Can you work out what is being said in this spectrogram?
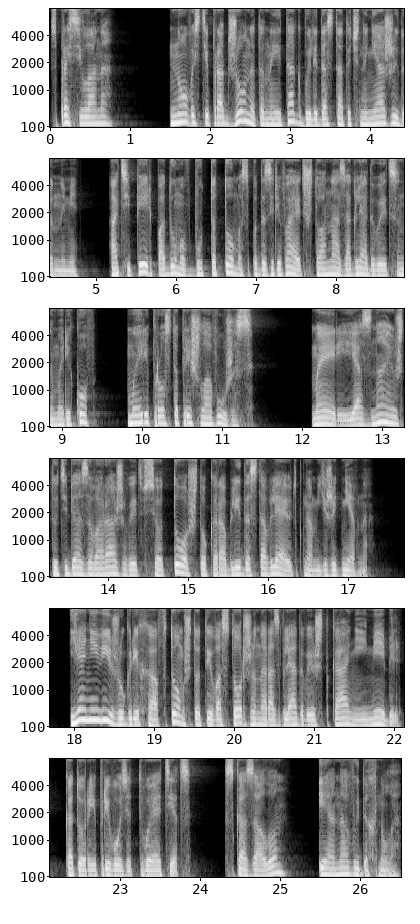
спросила она. Новости про Джонатана и так были достаточно неожиданными, а теперь, подумав, будто Томас подозревает, что она заглядывается на моряков, Мэри просто пришла в ужас. «Мэри, я знаю, что тебя завораживает все то, что корабли доставляют к нам ежедневно. Я не вижу греха в том, что ты восторженно разглядываешь ткани и мебель, которые привозит твой отец», — сказал он, и она выдохнула.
